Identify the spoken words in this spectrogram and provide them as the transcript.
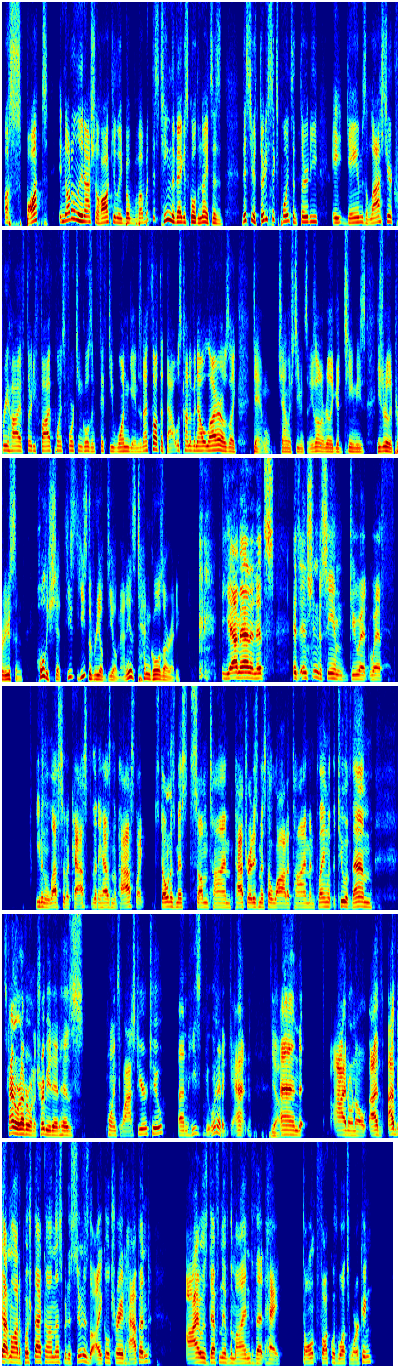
a spot in not only the National Hockey League, but, but with this team, the Vegas Golden Knights, as this year 36 points in 38 games. Last year, career high of 35 points, 14 goals in 51 games. And I thought that that was kind of an outlier. I was like, damn, oh, Chandler Stephenson, he's on a really good team. He's he's really producing. Holy shit, he's he's the real deal, man. He has 10 goals already. Yeah, man, and it's it's interesting to see him do it with even less of a cast than he has in the past. Like Stone has missed some time, Pacioretty's missed a lot of time, and playing with the two of them, it's kind of what everyone attributed his points last year to, and he's doing it again. Yeah. And I don't know. I've I've gotten a lot of pushback on this, but as soon as the Eichel trade happened, I was definitely of the mind that hey, don't fuck with what's working.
